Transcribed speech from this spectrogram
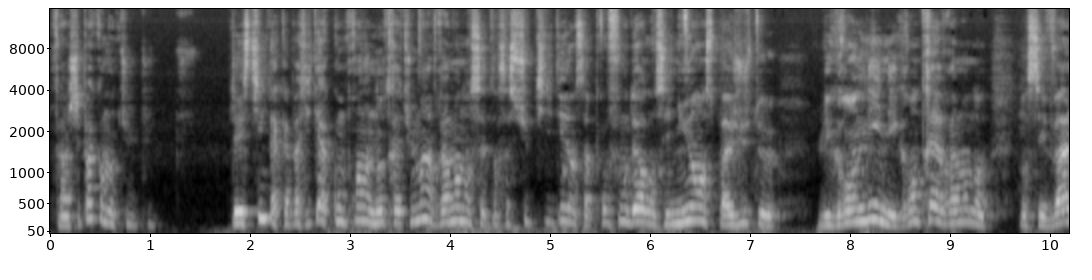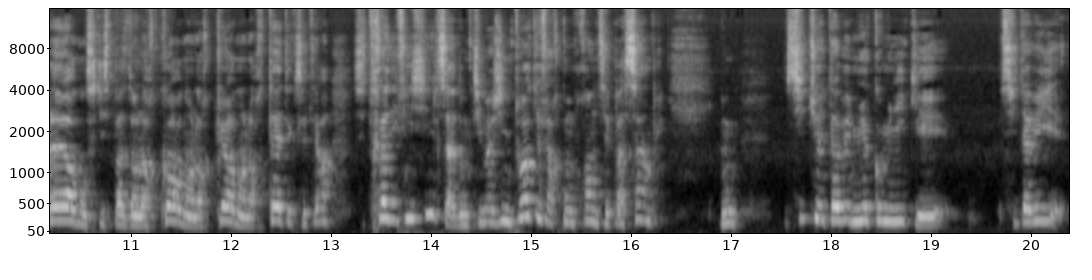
enfin, je sais pas comment tu, tu estimes ta capacité à comprendre un autre être humain vraiment dans sa subtilité, dans sa profondeur, dans ses nuances, pas juste euh, les grandes lignes, les grands traits, vraiment dans, ces valeurs, dans ce qui se passe dans leur corps, dans leur cœur, dans leur tête, etc. C'est très difficile ça. Donc t'imagines toi te faire comprendre, c'est pas simple. Donc si tu avais mieux communiqué, si tu avais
